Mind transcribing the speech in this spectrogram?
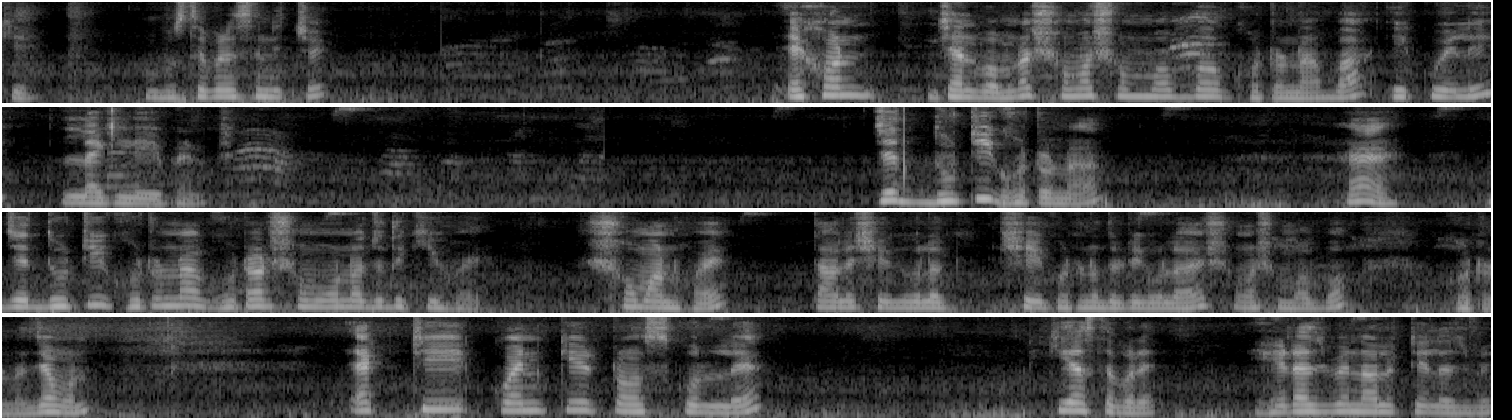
কি? বুঝতে পেরেছেন নিশ্চয় এখন জানব আমরা সমাসম্ভাব্য ঘটনা বা ইকুয়ালি লাইকলি ইভেন্ট যে দুটি ঘটনা হ্যাঁ যে দুটি ঘটনা ঘটার সম্ভাবনা যদি কি হয়, সমান হয়, তাহলে সেগুলো, সেই ঘটনা দুটিকে বলা হয় সমাসম্ভাব্য ঘটনা। যেমন, একটি কয়েনকে টস করলে কি আসতে পারে? হেড আসবে না হলে টেল আসবে।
